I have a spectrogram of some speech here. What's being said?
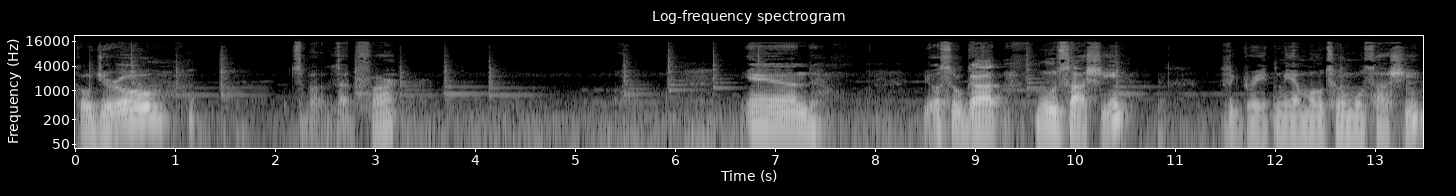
Kojiro. It's about that far. And we also got Musashi, the great Miyamoto Musashi.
